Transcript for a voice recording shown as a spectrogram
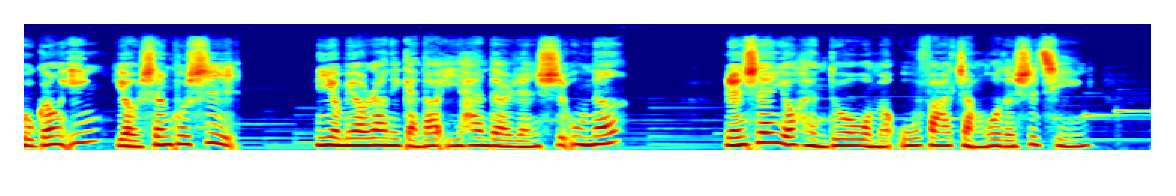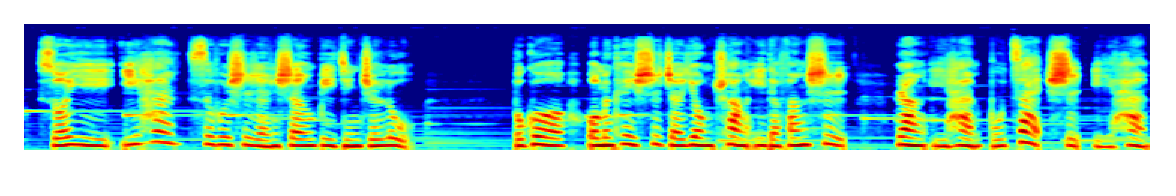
蒲公英有声故事，你有没有让你感到遗憾的人事物呢？人生有很多我们无法掌握的事情，所以遗憾似乎是人生必经之路。不过，我们可以试着用创意的方式，让遗憾不再是遗憾，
